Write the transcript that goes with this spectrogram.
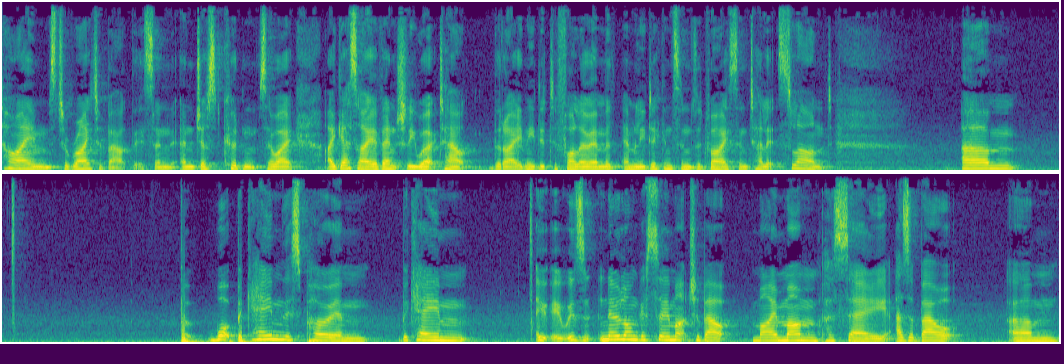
times to write about this and, and just couldn't. So I, I guess I eventually worked out that I needed to follow Emily Dickinson's advice and tell it slant. Um, but what became this poem became, it, it, was no longer so much about my mum per se as about um,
